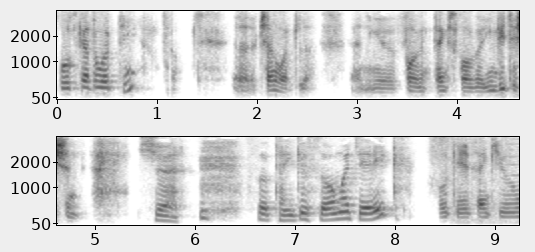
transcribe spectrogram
पोस्टकार्ड वरती छान वाटलं. आणि for thanks for the invitation sure so thank you so much Eric okay thank you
